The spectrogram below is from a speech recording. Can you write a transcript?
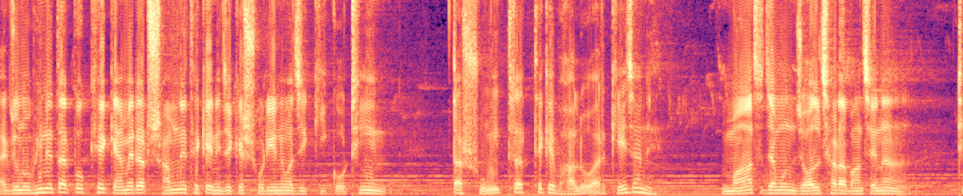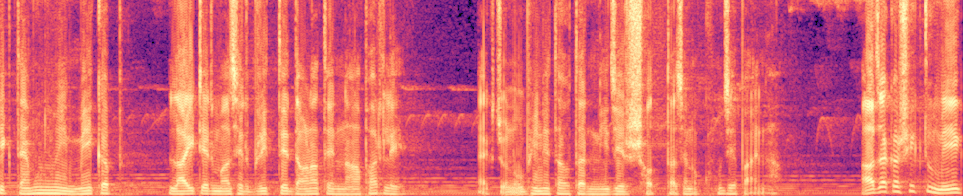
একজন অভিনেতার পক্ষে ক্যামেরার সামনে থেকে নিজেকে সরিয়ে নেওয়া যে কি কঠিন, তা সুমিত্রার থেকে ভালো আর কে জানে? মাছ যেমন জল ছাড়া বাঁচে না, ঠিক তেমনই ওই মেকআপ লাইটের মাঝের বৃত্তে দাঁড়াতে না পারলে একজন অভিনেতাও তার নিজের সত্তা যেন খুঁজে পায় না। আজ আকাশে একটু মেঘ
